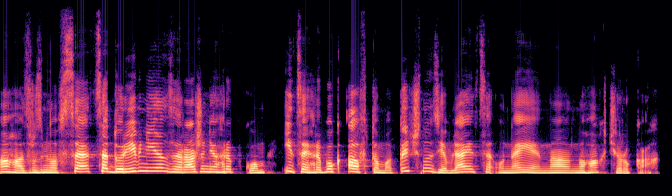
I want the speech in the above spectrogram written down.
ага, зрозуміло, все це дорівнює зараження грибком, і цей грибок автоматично з'являється у неї на ногах чи руках.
